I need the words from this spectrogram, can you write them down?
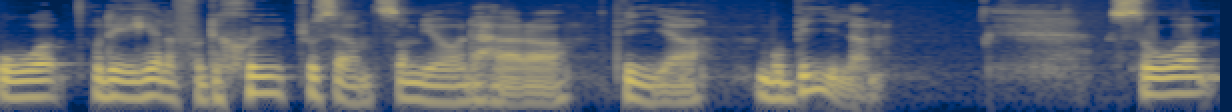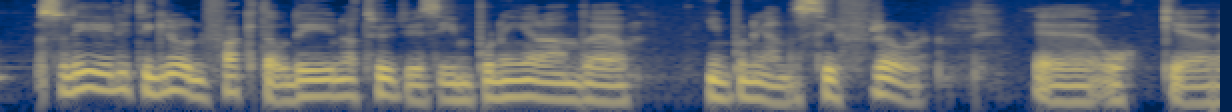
Och, och det är hela 47 procent som gör det här eh, via mobilen. Så, så det är lite grundfakta och det är ju naturligtvis imponerande imponerande siffror eh, och eh,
